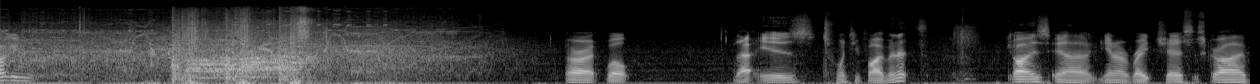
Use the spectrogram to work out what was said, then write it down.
Fucking... Alright, well, that is 25 minutes. Guys, uh, you know, rate, share, subscribe,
